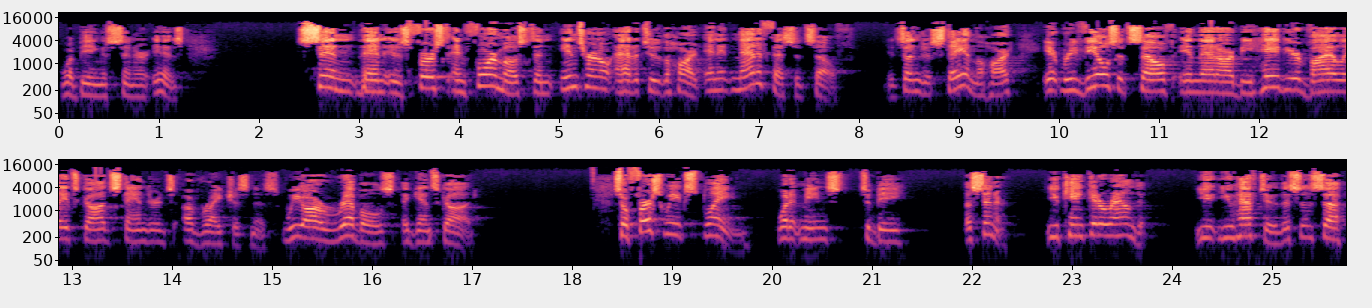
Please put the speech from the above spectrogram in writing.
what being a sinner is. Sin then is first and foremost an internal attitude of the heart, and it manifests itself it doesn't just stay in the heart. It reveals itself in that our behavior violates God's standards of righteousness. We are rebels against God. So first we explain what it means to be a sinner. You can't get around it. You, you have to. This is, uh,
